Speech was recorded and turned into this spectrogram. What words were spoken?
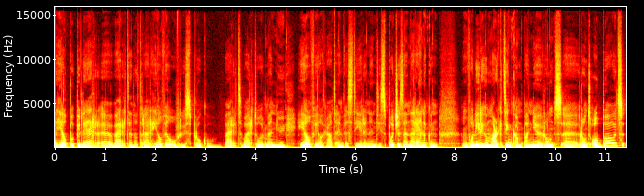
heel populair werd en dat er daar heel veel over gesproken werd, waardoor men nu heel veel gaat investeren in die spotjes en daar eigenlijk een, een volledige marketingcampagne rond, rond opbouwt,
